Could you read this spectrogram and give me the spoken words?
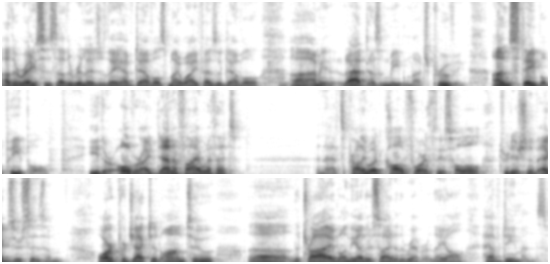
Other races, other religions, they have devils. My wife has a devil. Uh, I mean, that doesn't mean much proving. Unstable people either over identify with it, and that's probably what called forth this whole tradition of exorcism, or projected onto uh, the tribe on the other side of the river. They all have demons.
